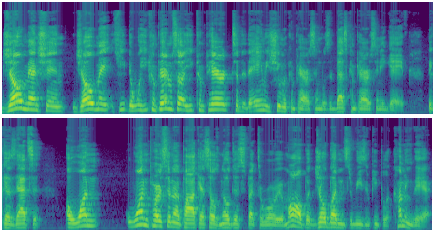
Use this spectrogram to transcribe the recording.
Joe mentioned Joe made he the, he compared himself. He compared to the, the Amy Schumer comparison was the best comparison he gave because that's a, a one one person on a podcast host. No disrespect to Rory or Mal, but Joe Budden's the reason people are coming there.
